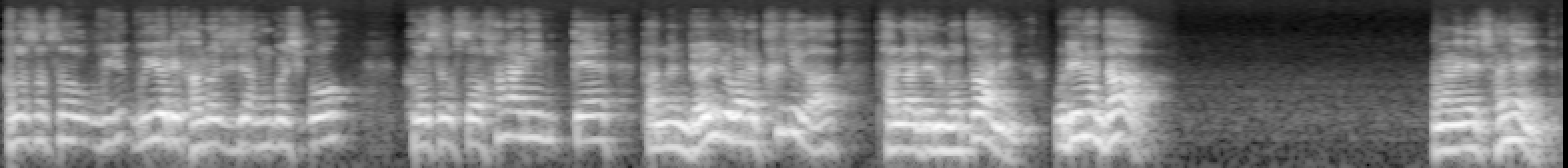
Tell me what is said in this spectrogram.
그것에서 우열이 갈라지지 않는 것이고 그것에서 하나님께 받는 멸류관의 크기가 달라지는 것도 아닙니다. 우리는 다 하나님의 자녀입니다.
